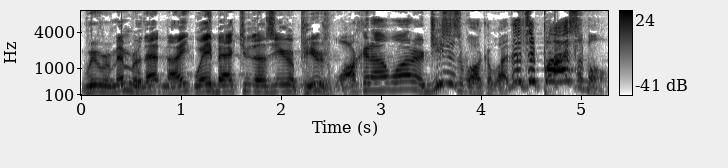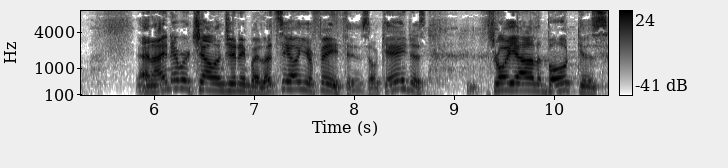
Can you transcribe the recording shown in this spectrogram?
we remember that night, way back 2,000 years ago, Peter's walking on water, Jesus walking on water. That's impossible. And I never challenge anybody. Let's see how your faith is, okay? Just throw you out of the boat because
